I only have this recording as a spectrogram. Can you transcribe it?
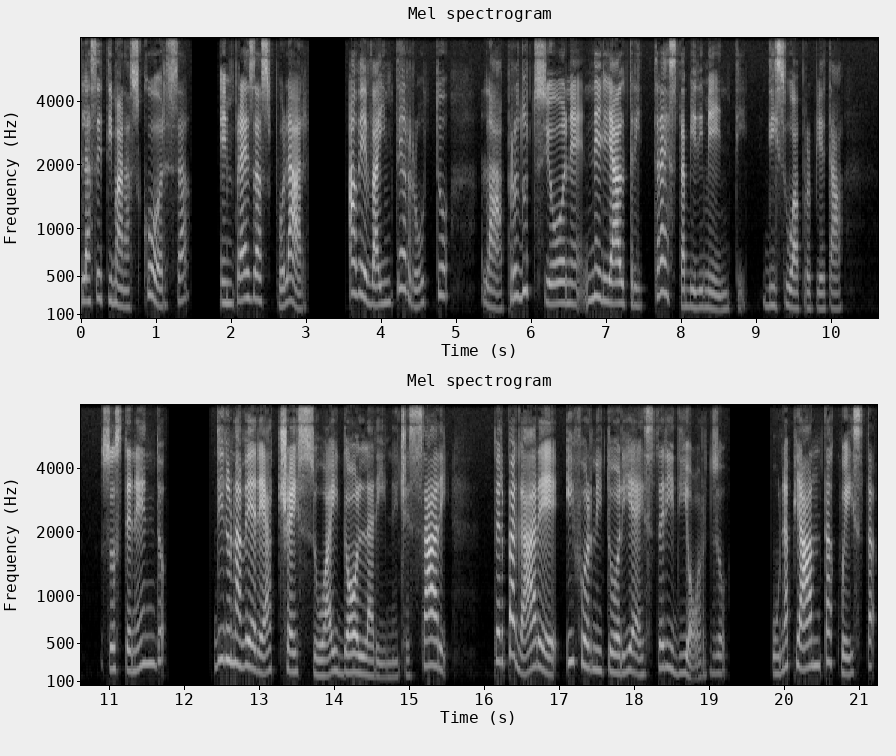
La settimana scorsa, Empresa Spolar aveva interrotto la produzione negli altri tre stabilimenti di sua proprietà, sostenendo di non avere accesso ai dollari necessari per pagare i fornitori esteri di orzo, una pianta questa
